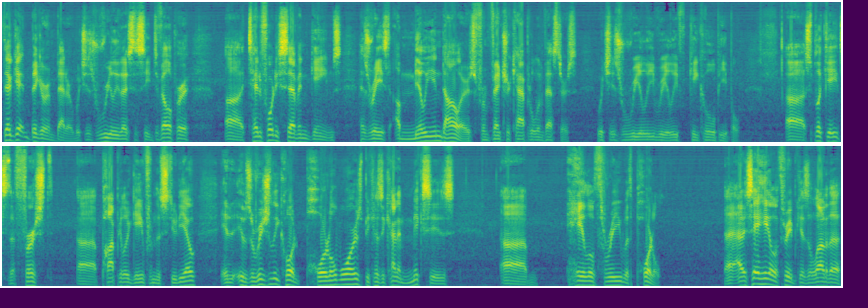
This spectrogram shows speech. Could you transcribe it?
they're getting bigger and better, which is really nice to see. Developer uh, 1047 Games has raised a million dollars from venture capital investors, which is really, really cool, people. Uh, Splitgate's the first uh, popular game from the studio. It, it was originally called Portal Wars because it kind of mixes um, Halo 3 with Portal. I say Halo 3 because a lot of the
